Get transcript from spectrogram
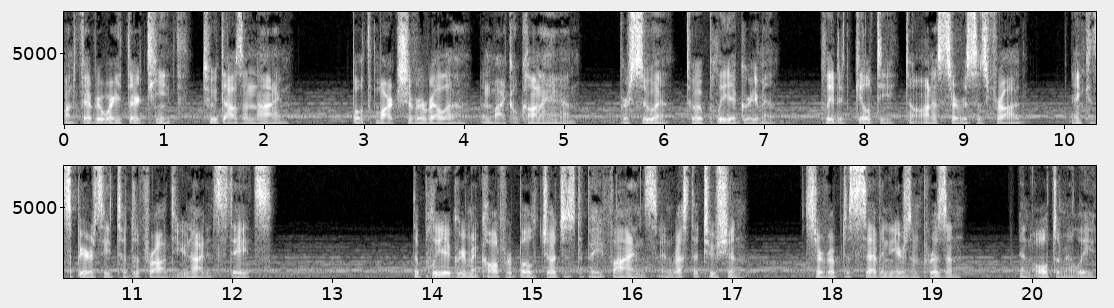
On February 13, 2009, both Mark Ciavarella and Michael Conahan, pursuant to a plea agreement, pleaded guilty to honest services fraud and conspiracy to defraud the United States. The plea agreement called for both judges to pay fines and restitution, serve up to seven years in prison, and ultimately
